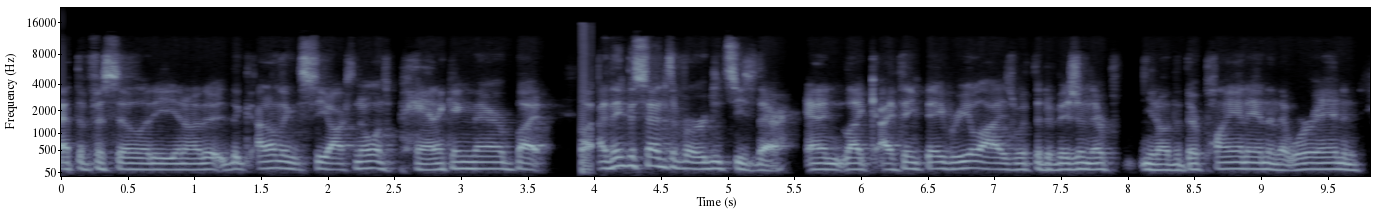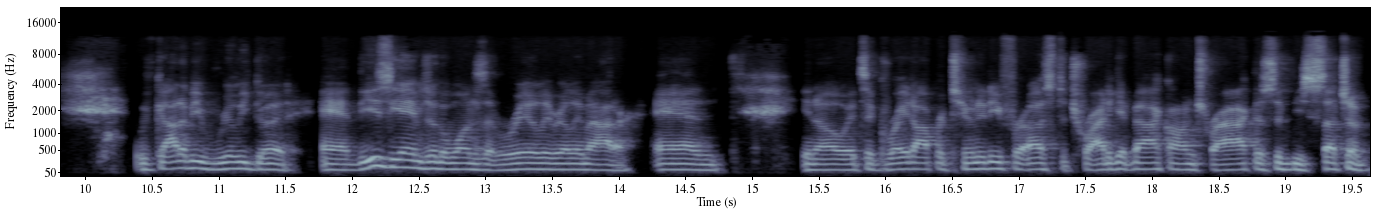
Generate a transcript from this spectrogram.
at the facility. You know, the, the, I don't think the Seahawks. No one's panicking there, but I think the sense of urgency is there, and like I think they realize with the division they're you know that they're playing in and that we're in, and we've got to be really good. And these games are the ones that really really matter. And you know it's a great opportunity for us to try to get back on track. This would be such a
